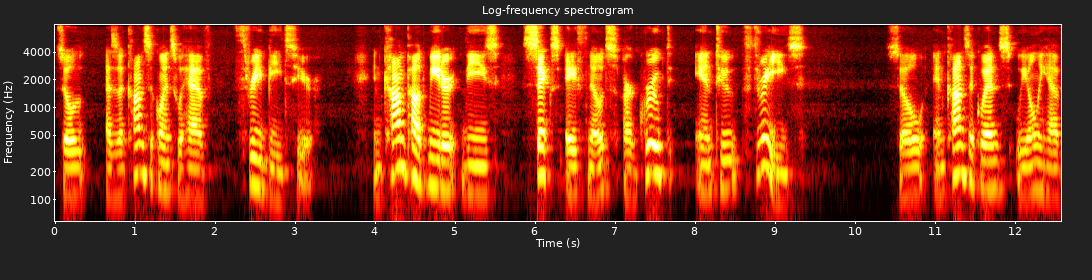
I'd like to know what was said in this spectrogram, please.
So as a consequence, we have three beats here. In compound meter, these six eighth notes are grouped into threes. So in consequence, we only have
